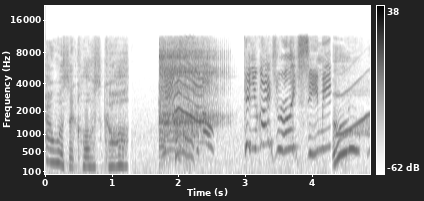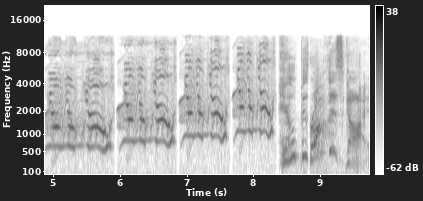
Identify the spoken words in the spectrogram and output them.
That was a close call. Can you guys really see me? Ooh. No, no, no! No, no, no! No, no, no! Help is from this guy.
